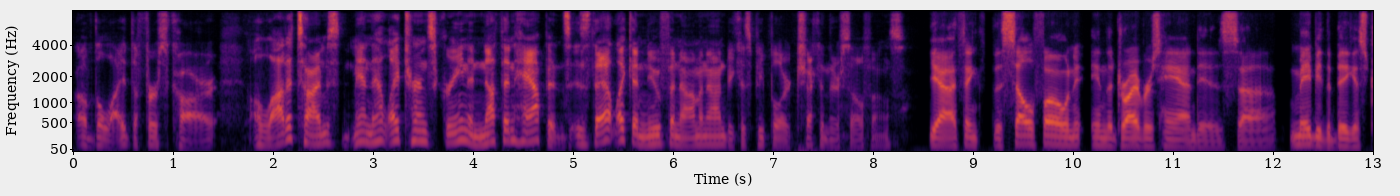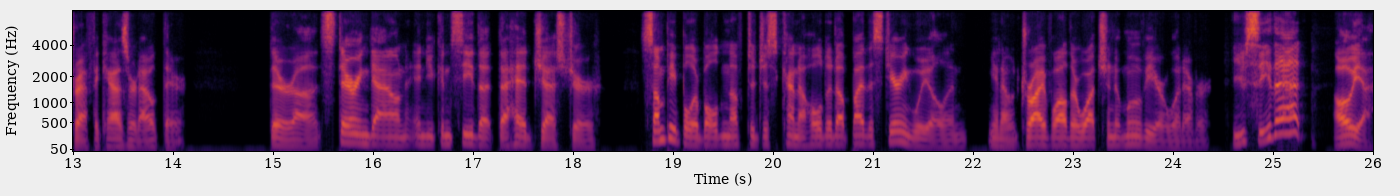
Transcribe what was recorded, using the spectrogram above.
of the light, the first car, a lot of times, man, that light turns green and nothing happens. Is that like a new phenomenon because people are checking their cell phones? Yeah, I think the cell phone in the driver's hand is uh, maybe the biggest traffic hazard out there. They're uh, staring down, and you can see that the head gesture. Some people are bold enough to just kind of hold it up by the steering wheel and you know drive while they're watching a movie or whatever. You see that? Oh yeah,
